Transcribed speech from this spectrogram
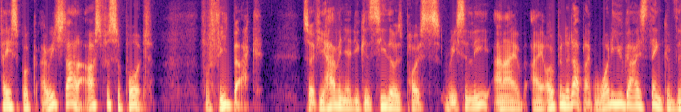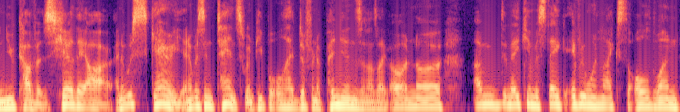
Facebook. I reached out, I asked for support, for feedback. So if you haven't yet, you can see those posts recently. And I, I opened it up like, what do you guys think of the new covers? Here they are. And it was scary and it was intense when people all had different opinions. And I was like, oh no, I'm making a mistake. Everyone likes the old one.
